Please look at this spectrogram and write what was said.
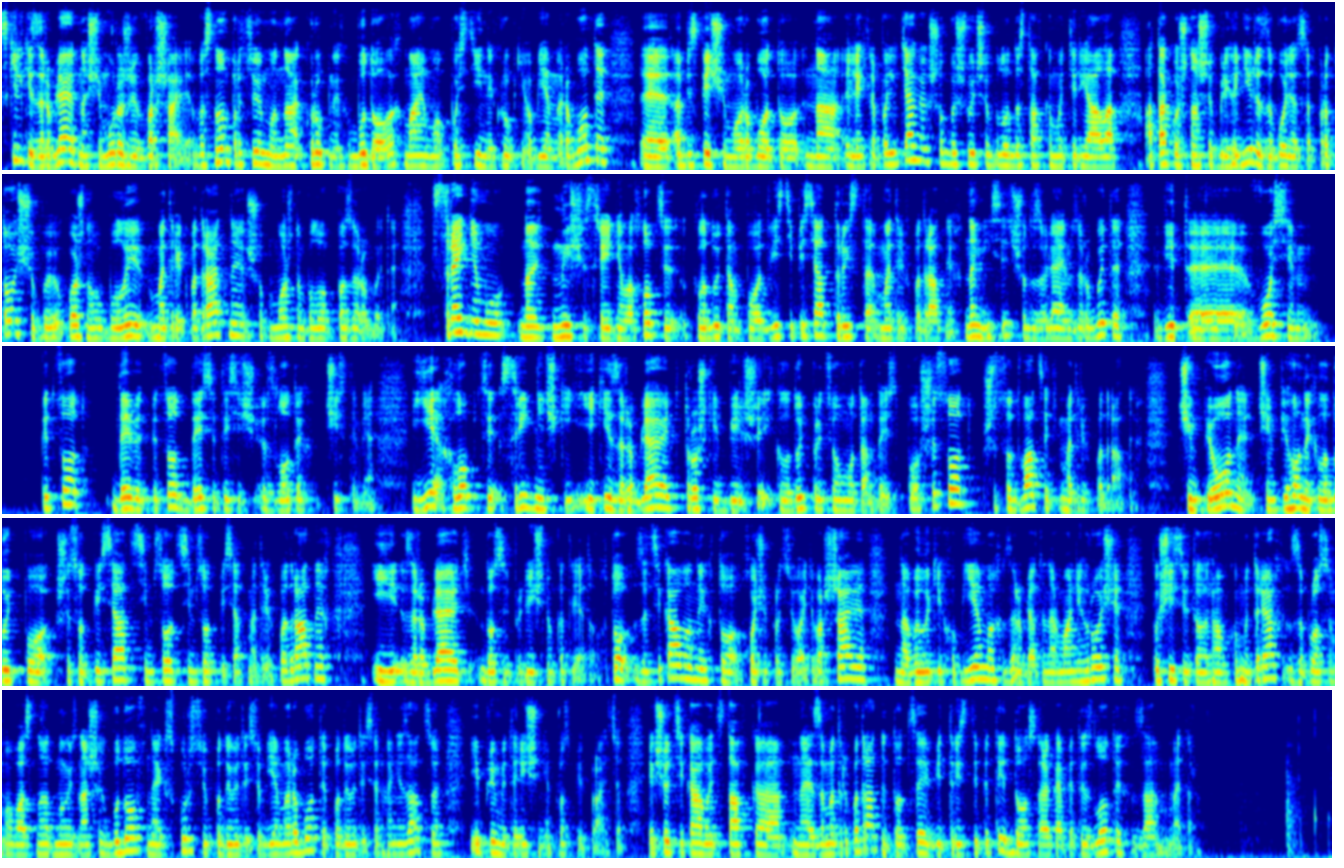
Скільки заробляють наші муражі в Варшаві? В основному працюємо на крупних будовах, маємо постійні крупні об'єми роботи, е, обезпечуємо роботу на електрополітягах, щоб швидше була доставка матеріалу. А також наші бригадіри заботяться про те, щоб у кожного були метри квадратні, щоб можна було позаробити. В середньому найнижче середнього хлопці кладуть там по 250-300 метрів квадратних на місяць, що дозволяє їм заробити від е, 8500 9500 10 тисяч злотих чистими. Є хлопці середнячки, які заробляють трошки більше і кладуть при цьому там десь по 600-620 метрів квадратних. Чемпіони, чемпіони кладуть по 650, 700, 750 метрів квадратних і заробляють досить прилічну котлету. Хто зацікавлений, хто хоче працювати в Варшаві на великих об'ємах, заробляти нормальні гроші, пишіть свій телеграм в коментарях. Запросимо вас на одну із наших будов на екскурсію, подивитись об'єми роботи, подивитись організацію і приймете рішення про співпрацю. Якщо цікавить ставка е, за метр квадратний, то це від 35 до 45 злотих за метр.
